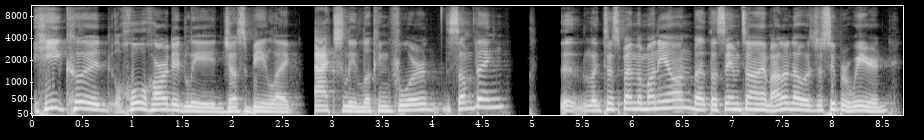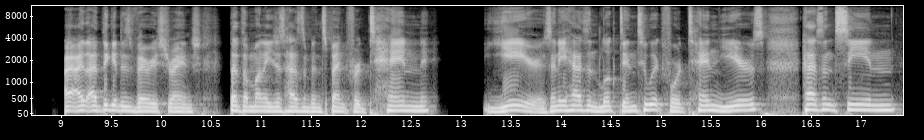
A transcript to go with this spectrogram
he could wholeheartedly just be like actually looking for something Uh, like to spend the money on but at the same time i don't know it's just super weird. I, I- think it is very strange that the money just hasn't been spent for 10 years and he hasn't looked into it for 10 years hasn't seen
